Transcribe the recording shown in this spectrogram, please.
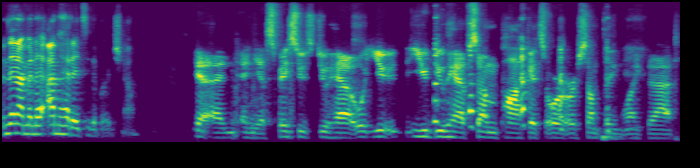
And then I'm gonna I'm headed to the bridge now. Yeah, and and yes, spacesuits do have well, you you do have some pockets or or something like that,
